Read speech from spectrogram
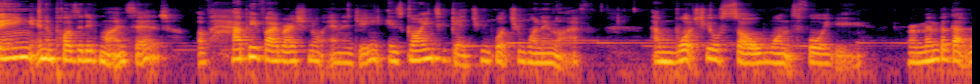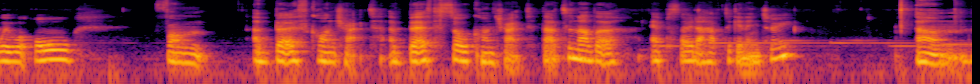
Being in a positive mindset of happy vibrational energy is going to get you what you want in life and what your soul wants for you. Remember that we were all from a birth contract, a birth soul contract. That's another episode I have to get into. Um,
